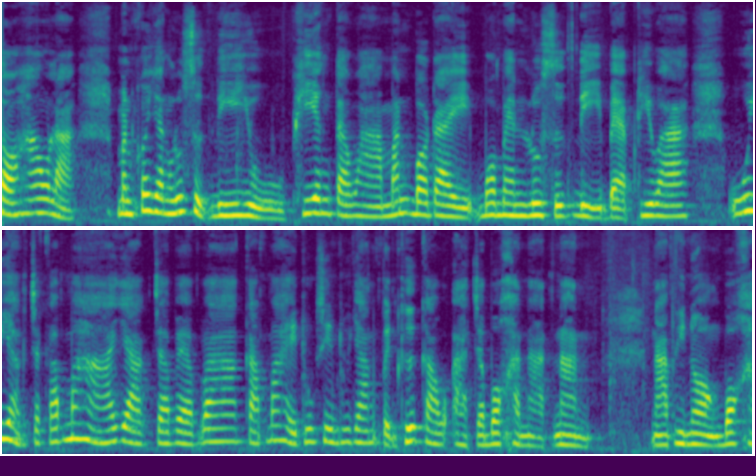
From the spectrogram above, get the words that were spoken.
ต่อเฮาล่ะ มันก็ยังรู้สึกดีอยู่ เพียงแต่ว่ามันบ่ได้บ่แมนรู้สึกดีแบบที่ว่าอู้อยากจะกลับมาหาอยากจะแบบว่ากลับมาให้ทุกสิ่งทุกอย่างเป็นคือเก่าอาจจะบ่ขนาดนั้นนะพี่น้องบ่ข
